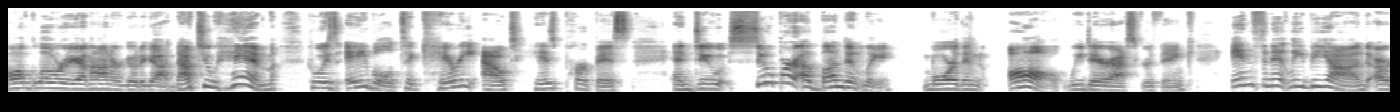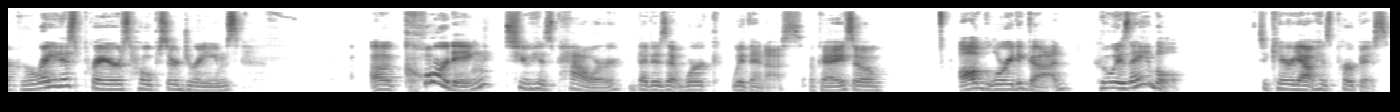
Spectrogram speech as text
all glory and honor go to God. Now, to Him who is able to carry out His purpose and do super abundantly more than all we dare ask or think, infinitely beyond our greatest prayers, hopes, or dreams, according to His power that is at work within us. Okay, so all glory to God who is able to carry out His purpose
